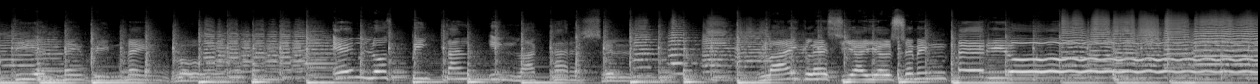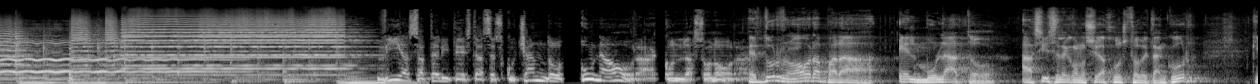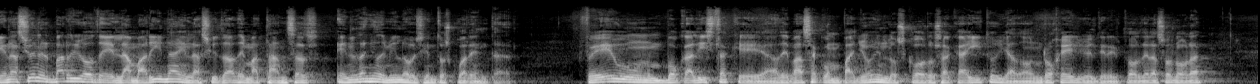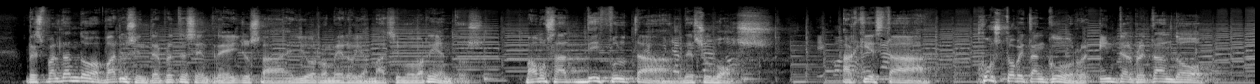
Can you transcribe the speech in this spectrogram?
cárcel, la iglesia y el cementerio. Vía satélite estás escuchando una hora con la Sonora. El turno ahora para El Mulato, así se le conoció a Justo Betancourt, que nació en el barrio de La Marina en la ciudad de Matanzas en el año de 1940. Fue un vocalista que además acompañó en los coros a Caíto y a Don Rogelio, el director de la Sonora, respaldando a varios intérpretes, entre ellos a Elio Romero y a Máximo Barrientos. Vamos a disfrutar de su voz. Aquí está Justo Betancourt interpretando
